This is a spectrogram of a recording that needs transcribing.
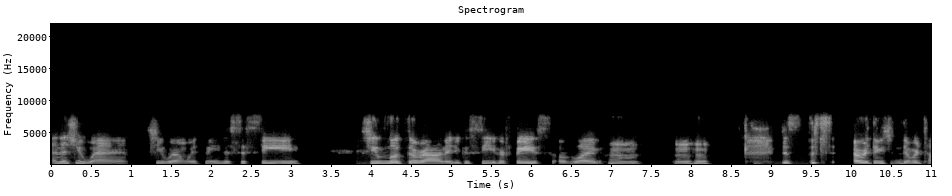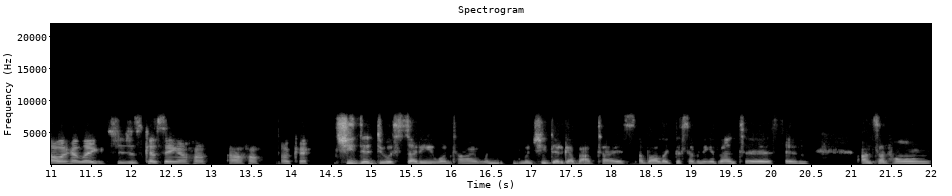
and then she went she went with me just to see. She looked around and you could see her face of like, hmm, mm-hmm. Just, just everything she, they were telling her, like she just kept saying, uh huh, uh huh, okay. She did do a study one time when when she did get baptized about like the Seventh Adventist and Ahnsahnghong,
